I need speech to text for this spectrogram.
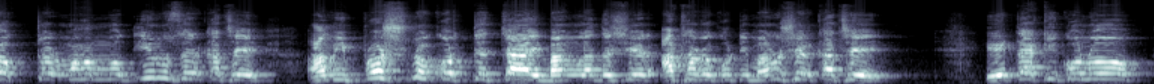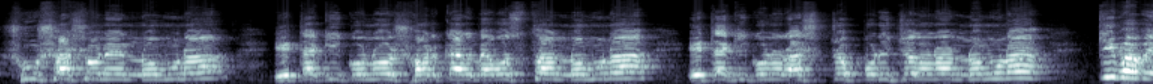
ডক্টর মোহাম্মদ ইউনুসের কাছে, আমি প্রশ্ন করতে চাই বাংলাদেশের আঠারো কোটি মানুষের কাছে। এটা কি কোনো সুশাসনের নমুনা? এটা কি কোনো সরকার ব্যবস্থার নমুনা? এটা কি কোনো রাষ্ট্র পরিচালনার নমুনা? কীভাবে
